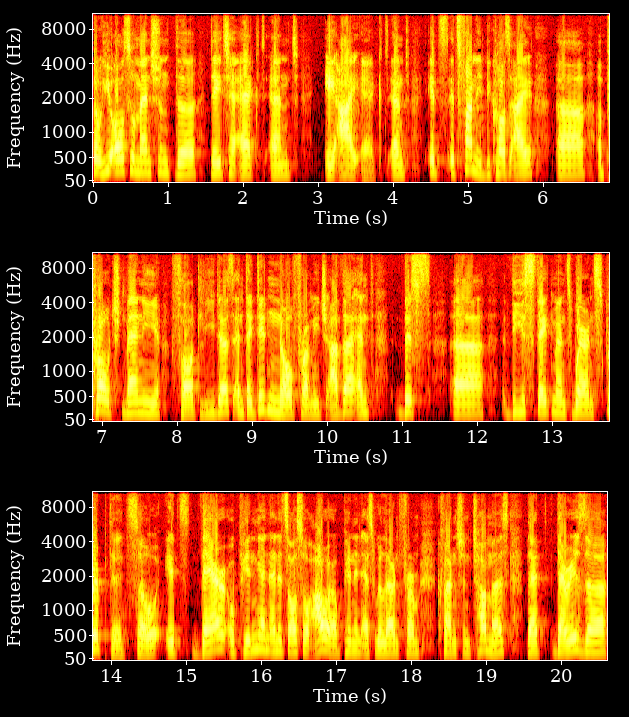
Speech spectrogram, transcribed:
So he also mentioned the Data Act and AI Act. And it's, it's funny because I uh, approached many thought leaders and they didn't know from each other. And this uh, these statements weren't scripted. So it's their opinion, and it's also our opinion, as we learned from Kvanchen Thomas, that there is a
